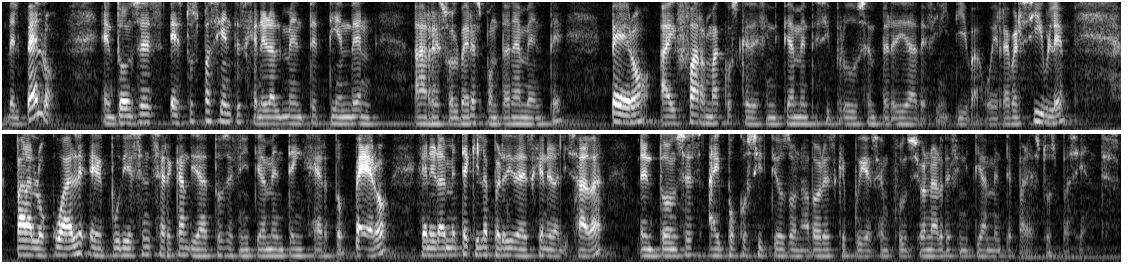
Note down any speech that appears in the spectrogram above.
del pelo. Entonces, estos pacientes generalmente tienden a resolver espontáneamente, pero hay fármacos que definitivamente sí producen pérdida definitiva o irreversible para lo cual eh, pudiesen ser candidatos definitivamente a injerto, pero generalmente aquí la pérdida es generalizada, entonces hay pocos sitios donadores que pudiesen funcionar definitivamente para estos pacientes.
